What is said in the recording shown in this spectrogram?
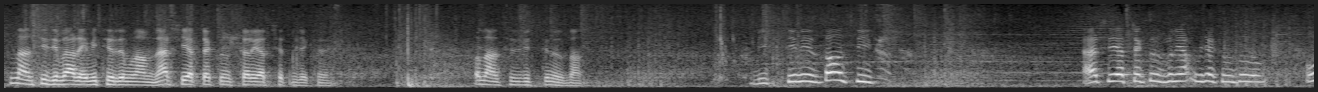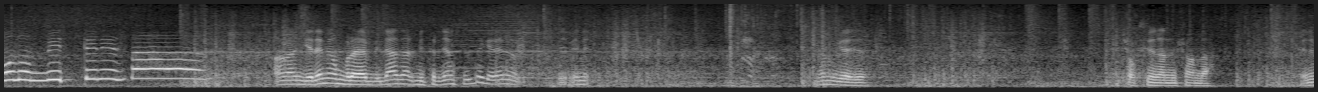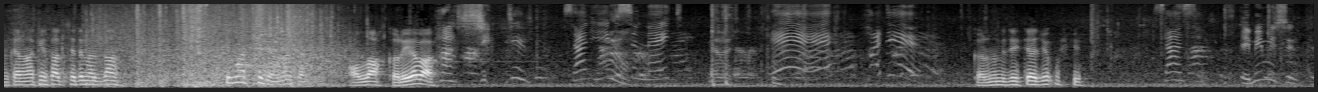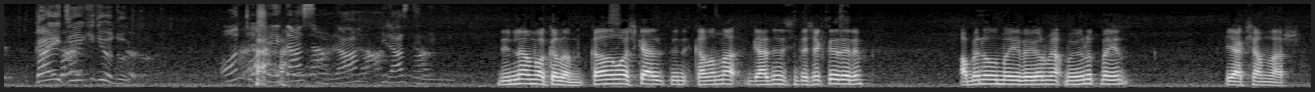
Ulan sizi var ya bitirdim ulan. Her şey yapacaksınız karıya ateş etmeyeceksiniz. Ulan siz bittiniz lan. Bittiniz lan siz. Her şey yapacaksınız bunu yapmayacaksınız oğlum. Oğlum bittiniz lan. Ama ben gelemiyorum buraya birader bitireceğim sizi de gelemiyorum. Beni... Ben mi geleceğim? Çok sinirlendim şu anda. Benim karıma kimse ateş edemez lan. Kim ediyor lan sen? Allah karıya bak. Ha siktir. Sen iyi misin Nate? Evet. Ee, hadi. Karının bize ihtiyacı yokmuş ki. Sensin. Emin misin? Gayet iyi gidiyordun. Onca şeyden sonra biraz dinleneyim. Dinlen bakalım. Kanalıma hoş geldin. Kanalıma geldiğiniz için teşekkür ederim. Abone olmayı ve yorum yapmayı unutmayın. İyi akşamlar.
